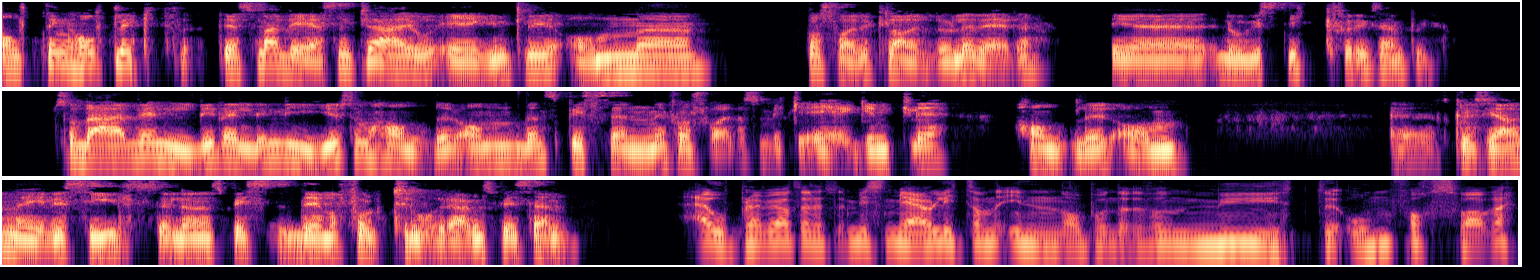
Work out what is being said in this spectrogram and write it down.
allting holdt likt. Det som er vesentlig, er jo egentlig om eh, Forsvaret klarer å levere eh, logistikk, f.eks. Så det er veldig veldig mye som handler om den spisse enden i Forsvaret, som ikke egentlig handler om eh, skal vi si, Navy Seals, eller det folk tror er den spisse enden jeg opplever jo at dette, Vi er jo litt sånn inne på en myte om Forsvaret.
